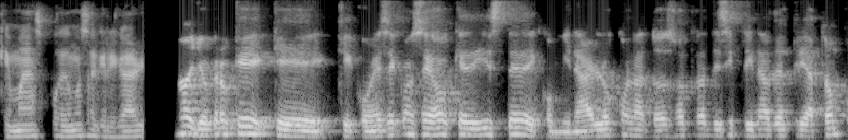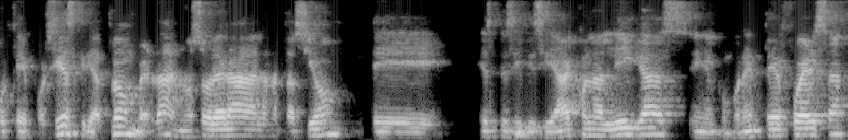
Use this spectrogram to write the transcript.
¿qué, más podemos agregar? No, yo creo que, que, con ese consejo que diste de combinarlo con las dos otras disciplinas del triatlón, porque por sí es triatlón, ¿verdad? No solo era la natación, de especificidad con las ligas, en el componente de fuerza,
